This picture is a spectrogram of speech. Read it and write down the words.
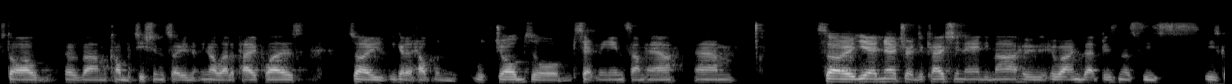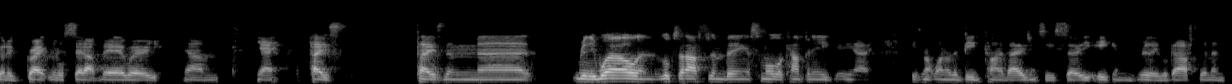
style of um, competition, so you're not allowed to pay players. So you got to help them with jobs or settling in somehow. Um, so yeah, Nurture Education, Andy Marr, who who owns that business, he's he's got a great little setup there where he um, pays pays them uh, really well and looks after them. Being a smaller company, you know, he's not one of the big kind of agencies, so he can really look after them. And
